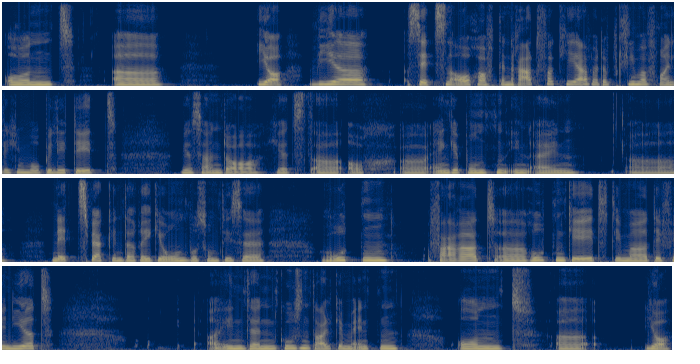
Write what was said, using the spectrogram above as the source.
Und äh, ja, wir setzen auch auf den Radverkehr bei der klimafreundlichen Mobilität. Wir sind da jetzt äh, auch äh, eingebunden in ein äh, Netzwerk in der Region, wo es um diese Routen Fahrradrouten geht, die man definiert in den Gusental-Gemeinden und äh, ja,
